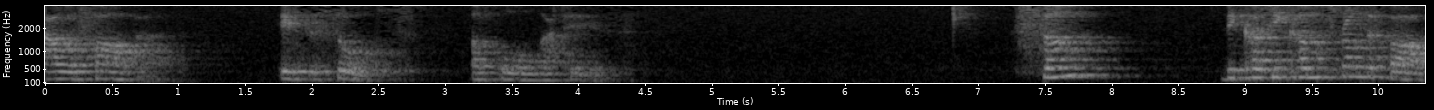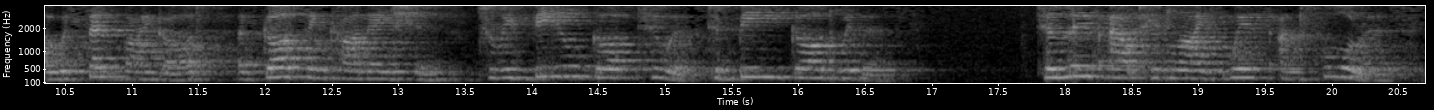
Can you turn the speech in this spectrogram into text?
Our Father is the source of all that is. Son, because he comes from the Father, was sent by God as God's incarnation to reveal God to us, to be God with us, to live out his life with and for us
